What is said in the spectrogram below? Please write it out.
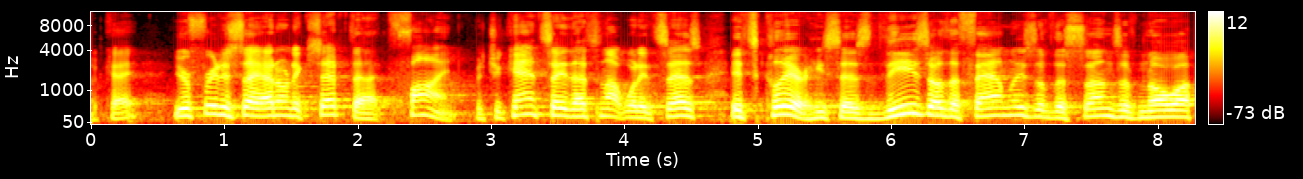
Okay? You're free to say, I don't accept that, fine. But you can't say that's not what it says. It's clear. He says, these are the families of the sons of Noah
